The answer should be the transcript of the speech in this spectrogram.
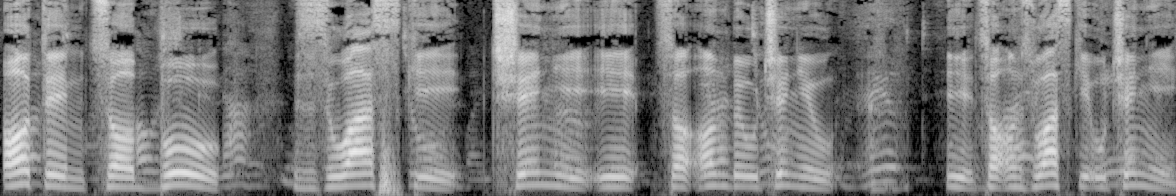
o tym, co Bóg z łaski czyni i co On by uczynił i co On z łaski uczyni,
